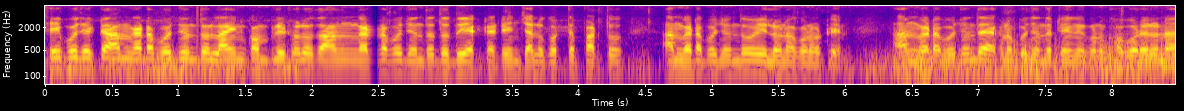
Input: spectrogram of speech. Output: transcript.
সেই প্রজেক্টে আমঘাটা পর্যন্ত লাইন কমপ্লিট হলো, তো আমঘাটা পর্যন্ত তো দুই একটা ট্রেন চালু করতে পারতো। আমঘাটা পর্যন্ত এলো না কোনো ট্রেন আমঘাটা পর্যন্ত এখনও পর্যন্ত ট্রেনের কোনো খবর এলো না।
